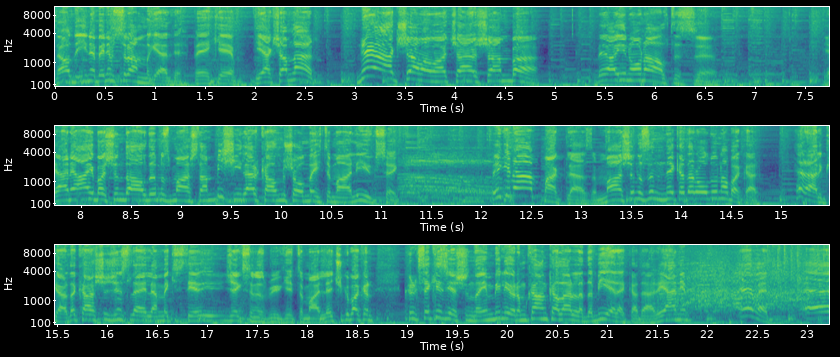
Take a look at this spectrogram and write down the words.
Ne oldu yine benim sıram mı geldi? Peki iyi akşamlar. Ne akşam ama çarşamba ve ayın 16'sı. Yani ay başında aldığımız maaştan bir şeyler kalmış olma ihtimali yüksek. Peki ne yapmak lazım? Maaşınızın ne kadar olduğuna bakar. Her halükarda karşı cinsle eğlenmek isteyeceksiniz büyük ihtimalle. Çünkü bakın 48 yaşındayım biliyorum kankalarla da bir yere kadar. Yani evet. E,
